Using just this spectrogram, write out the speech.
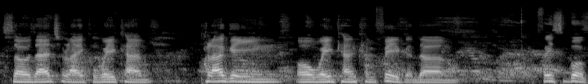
so that like we can plug in or we can configure the Facebook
